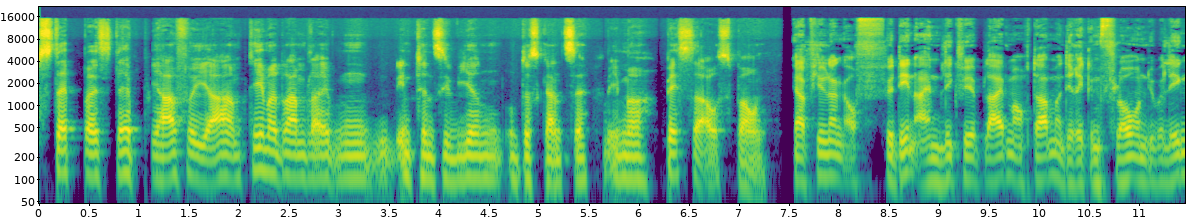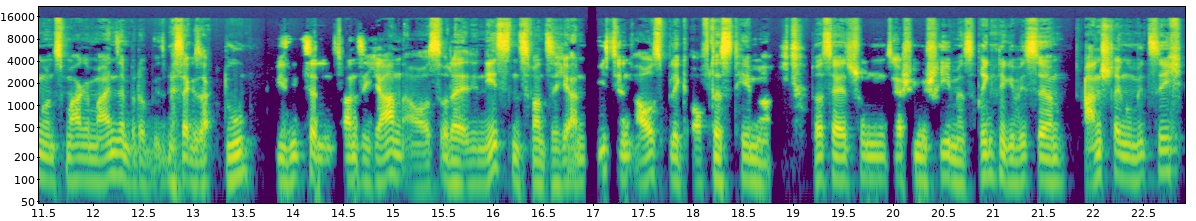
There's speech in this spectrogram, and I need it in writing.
Step by Step, Jahr für Jahr am Thema dranbleiben, intensivieren und das Ganze immer besser ausbauen. Ja, vielen Dank auch für den Einblick. Wir bleiben auch da mal direkt im Flow und überlegen uns mal gemeinsam, oder besser gesagt du, wie sieht's denn in 20 Jahren aus oder in den nächsten 20 Jahren? Wie ist denn Ausblick auf das Thema? Du hast ja jetzt schon sehr schön beschrieben, es bringt eine gewisse Anstrengung mit sich.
